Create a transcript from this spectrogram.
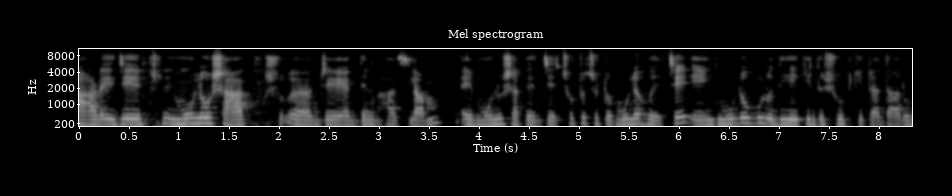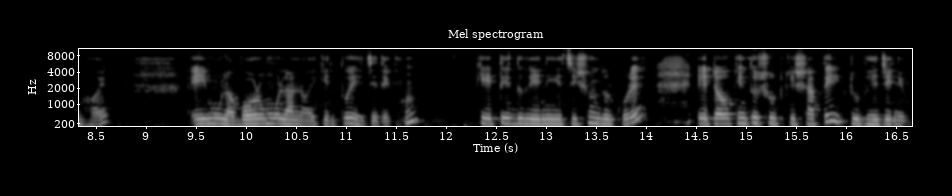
আর এই যে মূলো শাক যে একদিন ভাজলাম, এই মূলো শাকের যে ছোট ছোট মূলা হয়েছে, এই মূলোগুলো দিয়ে কিন্তু শুটকিটা দারুণ হয়। এই মূলা বড় মূলা নয় কিন্তু এই যে দেখুন কেটে ধুয়ে নিয়েছি সুন্দর করে। এটাও কিন্তু শুটকির সাথে একটু ভেজে নেব।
